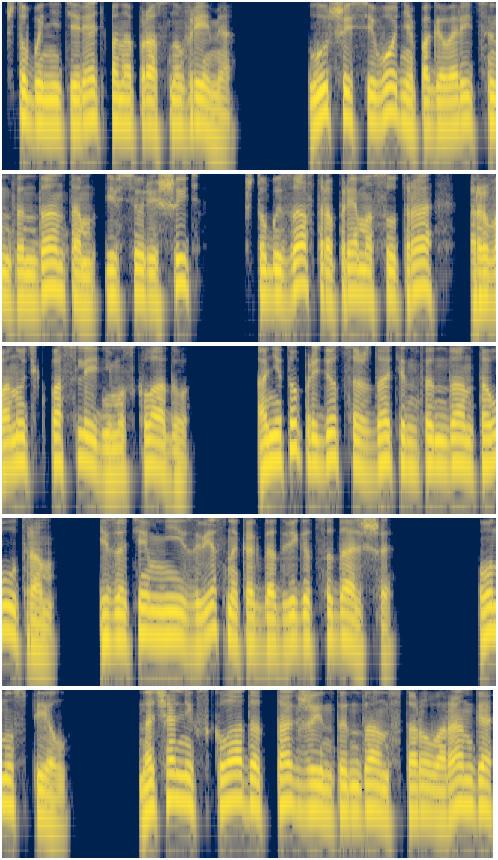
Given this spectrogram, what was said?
чтобы не терять понапрасну время. Лучше сегодня поговорить с интендантом и все решить, чтобы завтра прямо с утра рвануть к последнему складу, а не то придется ждать интенданта утром, и затем неизвестно, когда двигаться дальше. Он успел. Начальник склада, также интендант второго ранга,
